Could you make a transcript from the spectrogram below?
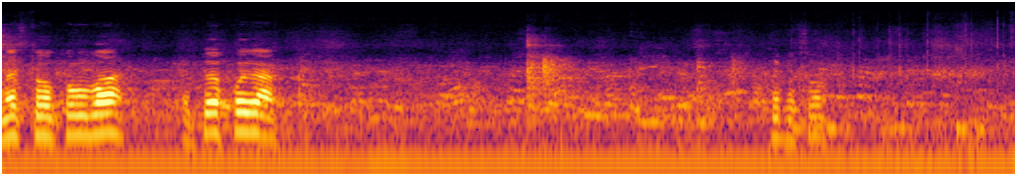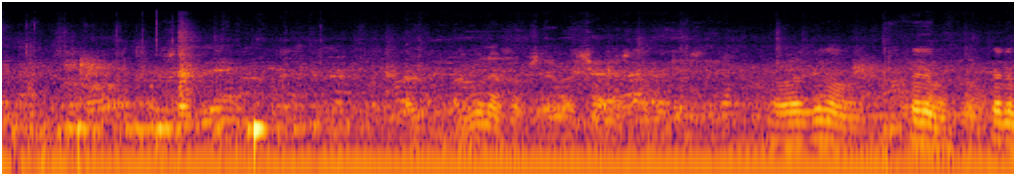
Maestro, ¿cómo va? ¿Usted juega? ¿Qué pasó? 真的没听，真的。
